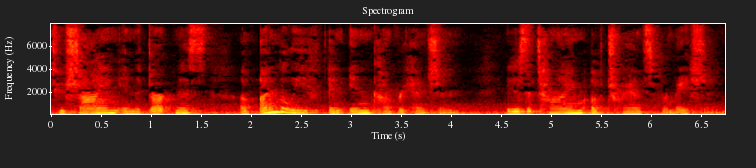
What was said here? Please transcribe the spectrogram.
to shine in the darkness of unbelief and incomprehension. It is a time of transformation.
